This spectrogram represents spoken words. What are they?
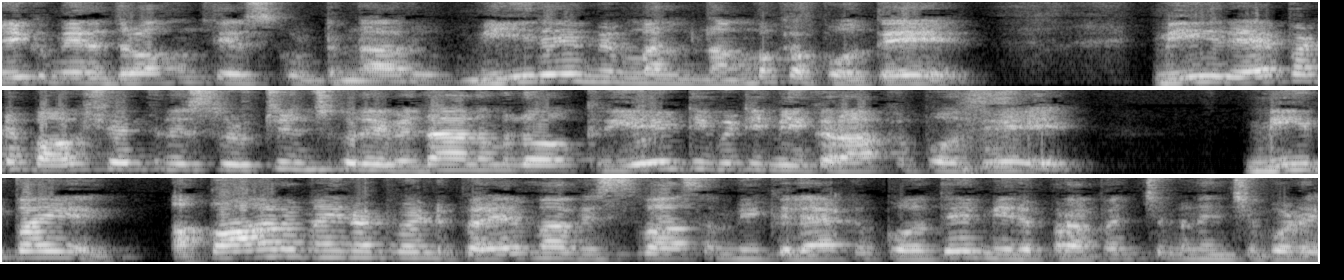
మీకు మీరు ద్రోహం చేసుకుంటున్నారు. మీరే మిమ్మల్ని నమ్మకపోతే మీ రేపటి భవిష్యత్తుని సృష్టించుకునే విధానంలో క్రియేటివిటీ మీకు రాకపోతే మీపై అపారమైనటువంటి ప్రేమ విశ్వాసం మీకు లేకపోతే మీరు ప్రపంచం నుంచి కూడా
